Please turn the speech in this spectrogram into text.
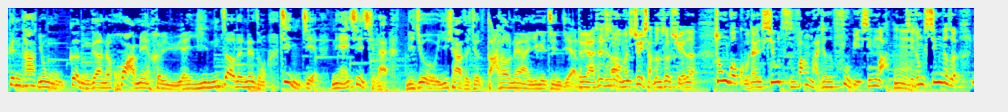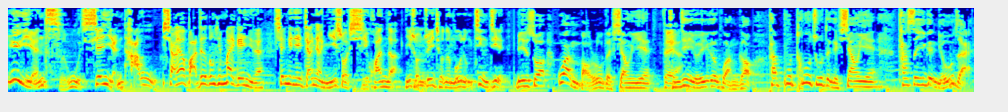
跟他用各种各样的画面和语言营造的那种境界联系起来，你就一下子就达到那样一个境界了。对啊，这就是我们最小的时候学的中国古代的修辞方法，就是赋比兴嘛。嗯，其中兴就是欲言此物，先言他物。想要把这个东西卖给你呢，先给你讲讲你所喜欢的、你所追求的某种境界。比如说万宝路的香烟，曾经有一个广告，它不突出这个香烟，它是一个牛仔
